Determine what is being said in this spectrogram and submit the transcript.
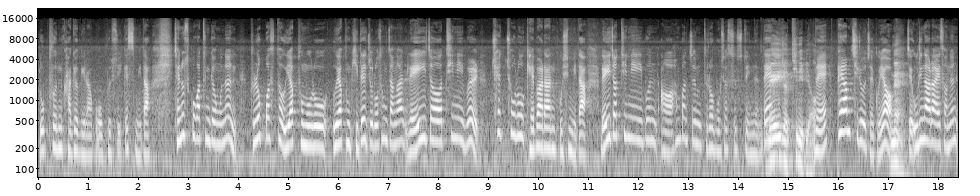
높은 가격이라고 볼 수 있겠습니다. 제노스코 같은 경우는 블록버스터 의약품으로 의약품 기대주로 성장한 레이저티닙을 최초로 개발한 곳입니다. 레이저티닙은 어, 한 번쯤 들어보셨을 수도 있는데 레이저티닙이요. 네, 폐암 치료제고요. 네. 이제 우리나라에서는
